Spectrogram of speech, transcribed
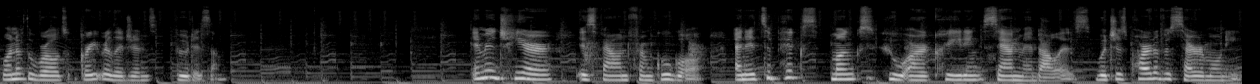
one of the world's great religions, Buddhism. Image here is found from Google and it depicts monks who are creating sand mandalas, which is part of a ceremony.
